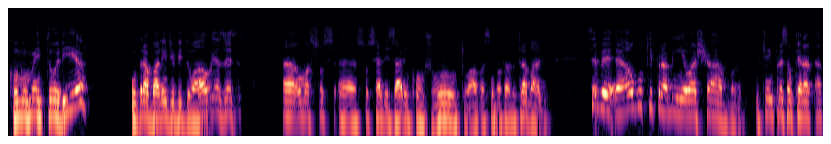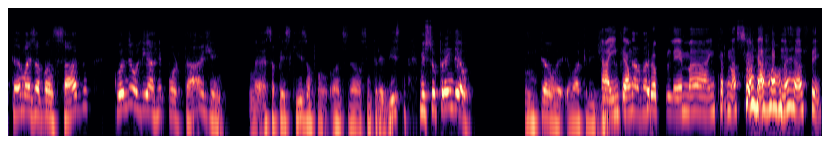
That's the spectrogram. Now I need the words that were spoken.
como mentoria, um trabalho individual e às vezes uh, uma uh, socializar em conjunto, algo assim voltado ao trabalho. Você vê, é algo que para mim eu achava, eu tinha a impressão que era até mais avançado. Quando eu li a reportagem, né, essa pesquisa um pouco antes da nossa entrevista, me surpreendeu. Então, eu acredito Ainda que é um tava... problema internacional, né? Assim,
